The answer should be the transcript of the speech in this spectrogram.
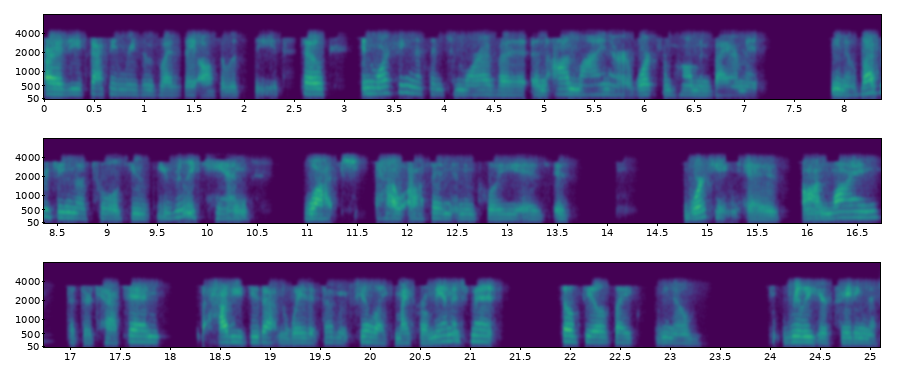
are the exact same reasons why they also would leave. So in morphing this into more of a an online or a work from home environment, you know, leveraging those tools, you you really can watch how often an employee is is working, is online, that they're tapped in, but how do you do that in a way that doesn't feel like micromanagement, still feels like, you know, really you're creating this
